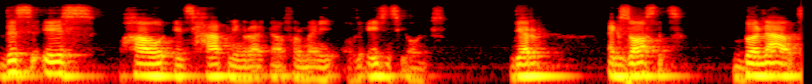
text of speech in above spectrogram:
this is how it's happening right now for many of the agency owners. They're exhausted, burned out,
